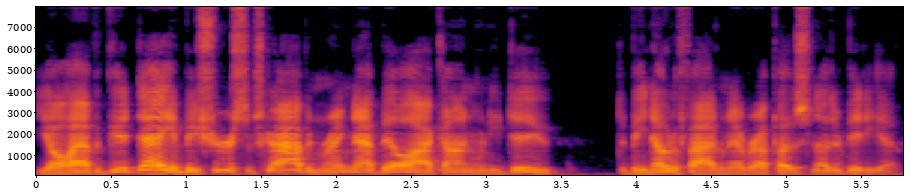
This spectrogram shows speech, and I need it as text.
Y'all have a good day and be sure to subscribe and ring that bell icon when you do to be notified whenever I post another video.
